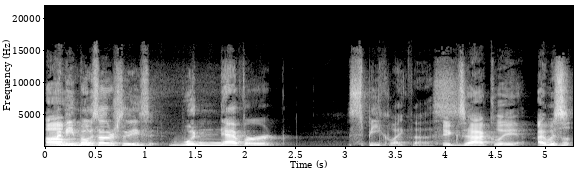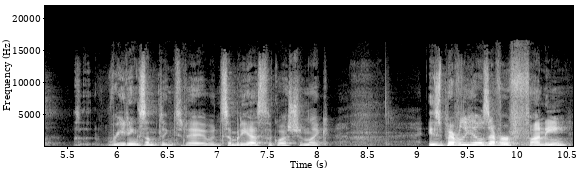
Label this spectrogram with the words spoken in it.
I Um, mean most other cities would never speak like this. Exactly. I was reading something today when somebody asked the question like, "Is Beverly Hills ever funny?"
